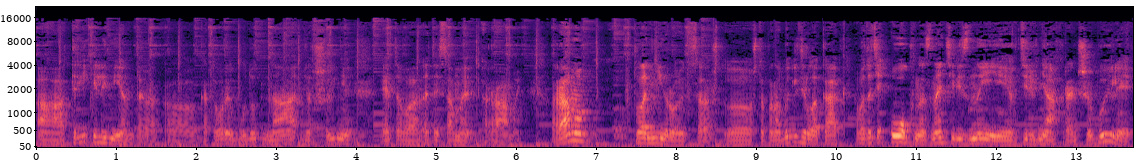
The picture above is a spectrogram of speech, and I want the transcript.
а, три элемента, а, которые будут на вершине этого, этой самой рамы. Рама планируется, э, чтобы она выглядела как вот эти окна, знаете, резные в деревнях раньше были.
